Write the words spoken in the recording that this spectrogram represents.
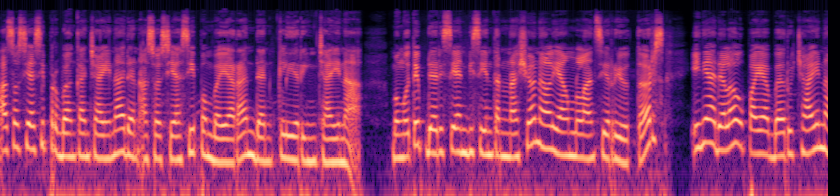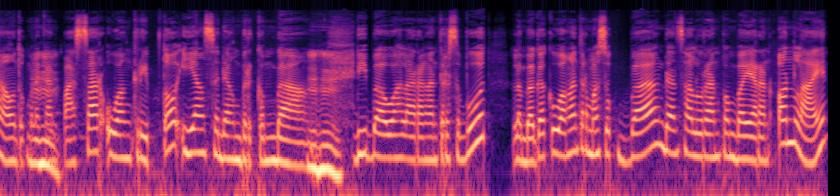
Asosiasi Perbankan China, dan Asosiasi Pembayaran dan Clearing China. Mengutip dari CNBC Internasional yang melansir Reuters, ini adalah upaya baru China untuk menekan pasar uang kripto yang sedang berkembang. Di bawah larangan tersebut, lembaga keuangan termasuk bank dan saluran pembayaran online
